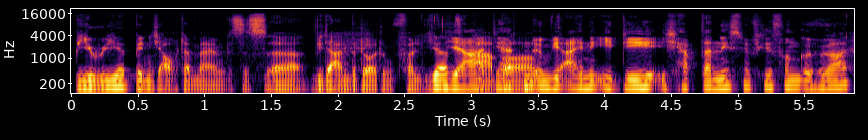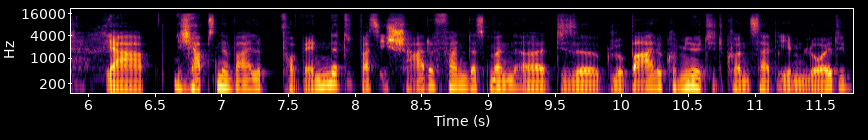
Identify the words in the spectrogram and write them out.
Be Real bin ich auch der Meinung, dass es äh, wieder an Bedeutung verliert. Ja, aber, die hatten irgendwie eine Idee, ich habe da nicht so viel von gehört. Ja, ich habe es eine Weile verwendet, was ich schade fand, dass man äh, diese globale Community, du konntest halt eben Leute,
